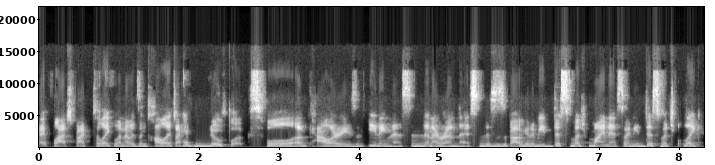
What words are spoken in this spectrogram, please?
i, I flash back to like when i was in college i had notebooks full of calories and eating this and then i run this and this is about going to be this much minus so i need this much like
